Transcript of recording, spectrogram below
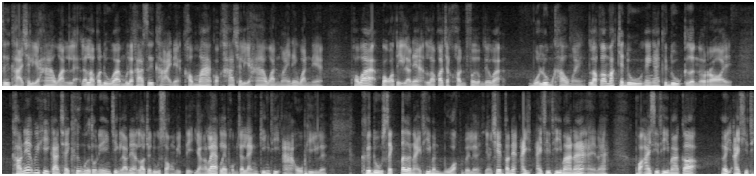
ซื้อขายเฉลี่ย 5 วันแหละ แล้วเราก็ดูว่ามูลค่าซื้อขายเนี่ยเขามากกว่าค่าเฉลี่ย 5 วันไหมในวันนี้เพราะว่าปกติแล้วเนี่ยเราก็จะคอนเฟิร์มด้วยว่าวอลุ่มเข้าไหม เราก็มักจะดูง่ายๆ คือดูเกินร้อยคราวนี้วิธีการใช้เครื่องมือตัวนี้จริงๆ แล้วเนี่ยเราจะดู 2 มิติอย่างแรกเลยผมจะแลนกิ้งที่ ROP เลย คือดูเซกเตอร์ไหนที่มันบวกไปเลย อย่างเช่นตอนนี้ ICT มานะไอ้นะพอ ICT มาก็เฮ้ย ICT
